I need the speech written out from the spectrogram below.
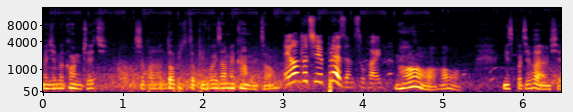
będziemy kończyć. Trzeba dopić to piwo i zamykamy, co? Ja mam dla ciebie prezent, słuchaj. O, o, nie spodziewałem się.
